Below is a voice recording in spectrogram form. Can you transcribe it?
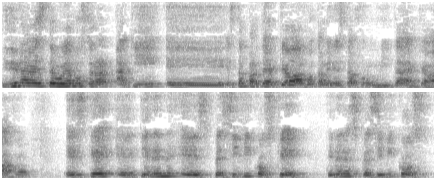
Y de una vez te voy a mostrar aquí, eh, esta parte de aquí abajo, también esta formulita de aquí abajo, es que eh, tienen específicos ¿qué? Tienen específicos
